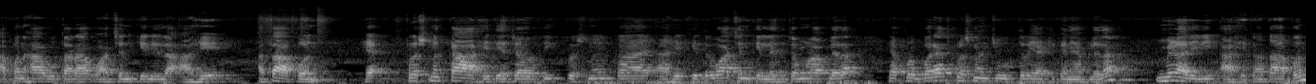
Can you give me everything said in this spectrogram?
आपण हा उतारा वाचन केलेला आहे. आता आपण ह्या प्रश्न का आहेत याच्यावरती प्रश्न काय आहेत हे तर वाचन केलं आहे. त्याच्यामुळं आपल्याला या प्र बऱ्याच प्रश्नांची उत्तरं या ठिकाणी आपल्याला मिळालेली आहेत. आता आपण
